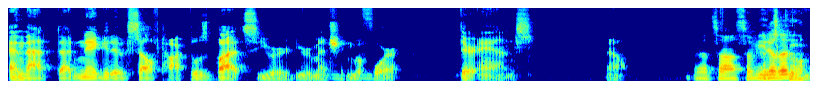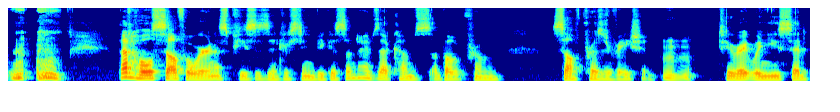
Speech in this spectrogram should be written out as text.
And that that negative self talk, those buts you were you were mentioning mm-hmm. before, they're ands. No, That's awesome. You That's know that that whole self awareness piece is interesting because sometimes that comes about from self preservation Mm-hmm. too, right? When you said,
